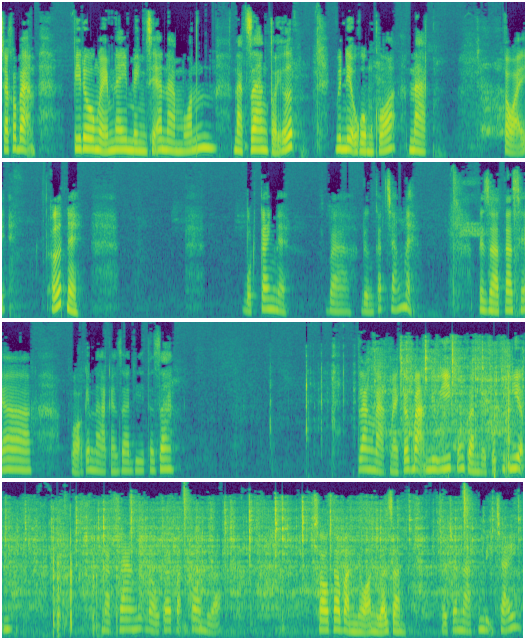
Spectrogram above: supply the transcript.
Chào các bạn. Video ngày hôm nay mình sẽ làm món nạc rang tỏi ớt. Nguyên liệu gồm có nạc, tỏi, ớt này Bột canh này Và đường cắt trắng này. Bây giờ ta sẽ bỏ cái nạc này ra đi ta rang. Rang nạc này các bạn lưu ý cũng cần phải có kinh nghiệm. Nạc rang lúc đầu ta vặn to nữa Sau ta vặn nhỏ nửa dần để cho nạc không bị cháy.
